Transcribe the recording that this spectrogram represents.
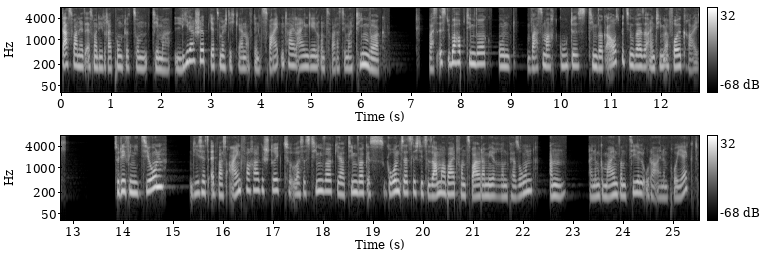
Das waren jetzt erstmal die drei Punkte zum Thema Leadership. Jetzt möchte ich gerne auf den zweiten Teil eingehen, und zwar das Thema Teamwork. Was ist überhaupt Teamwork und was macht gutes Teamwork aus, beziehungsweise ein Team erfolgreich? Zur Definition, die ist jetzt etwas einfacher gestrickt. Was ist Teamwork? Ja, Teamwork ist grundsätzlich die Zusammenarbeit von zwei oder mehreren Personen an einem gemeinsamen Ziel oder einem Projekt.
